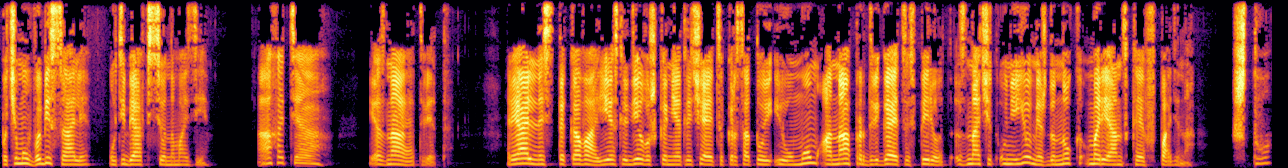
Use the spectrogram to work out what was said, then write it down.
Почему в Абиссале у тебя все на мази? А хотя я знаю ответ. Реальность такова, если девушка не отличается красотой и умом, она продвигается вперед, значит, у нее между ног Марианская впадина. «Что?»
